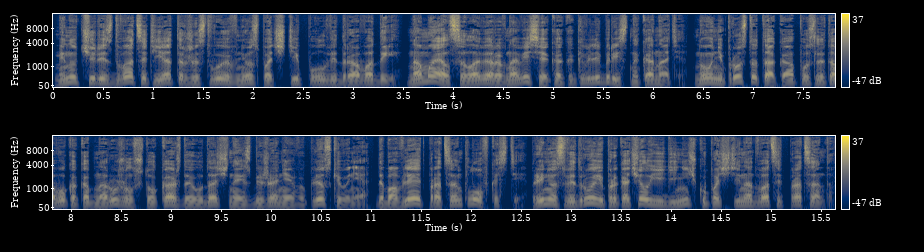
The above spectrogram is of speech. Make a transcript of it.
Минут через двадцать я, торжествуя, внес почти пол ведра воды. Намаялся, ловя равновесие, как эквилибрист на канате. Но не просто так, а после того, как обнаружил, что каждое удачное избежание выплескивания добавляет процент ловкости. Принес ведро и прокачал единичку почти на 20%.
